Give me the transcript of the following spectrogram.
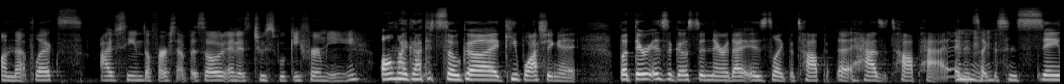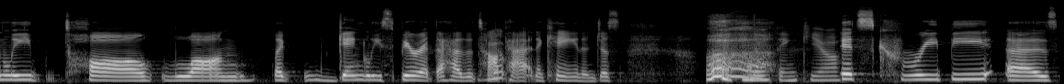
on Netflix? I've seen the first episode and it's too spooky for me. Oh my god, it's so good. Keep watching it. But there is a ghost in there that is like the top that has a top hat and it's like mm-hmm. this insanely tall, long, like gangly spirit that has a top Yep. hat and a cane and just no, thank you. it's creepy as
